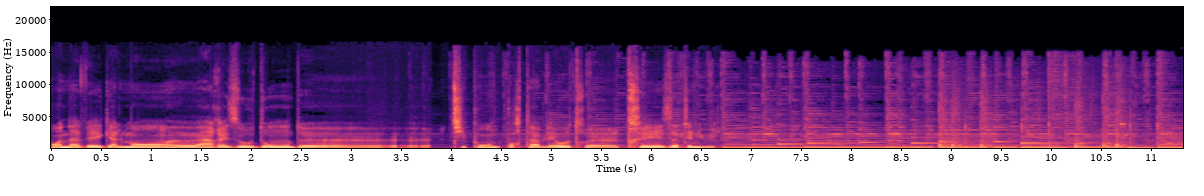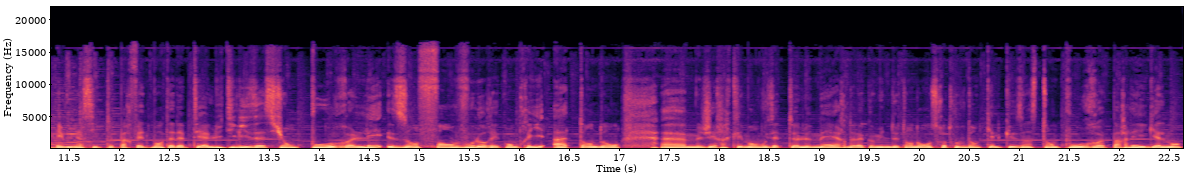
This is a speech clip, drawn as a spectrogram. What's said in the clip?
on avait également euh, un réseau d'ondes euh, type ondes portables et autres très atténué. Et oui, un site parfaitement adapté à l'utilisation pour les enfants, vous l'aurez compris, à Tendon. Euh, Gérard Clément, vous êtes le maire de la commune de Tendon. On se retrouve dans quelques instants pour parler également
